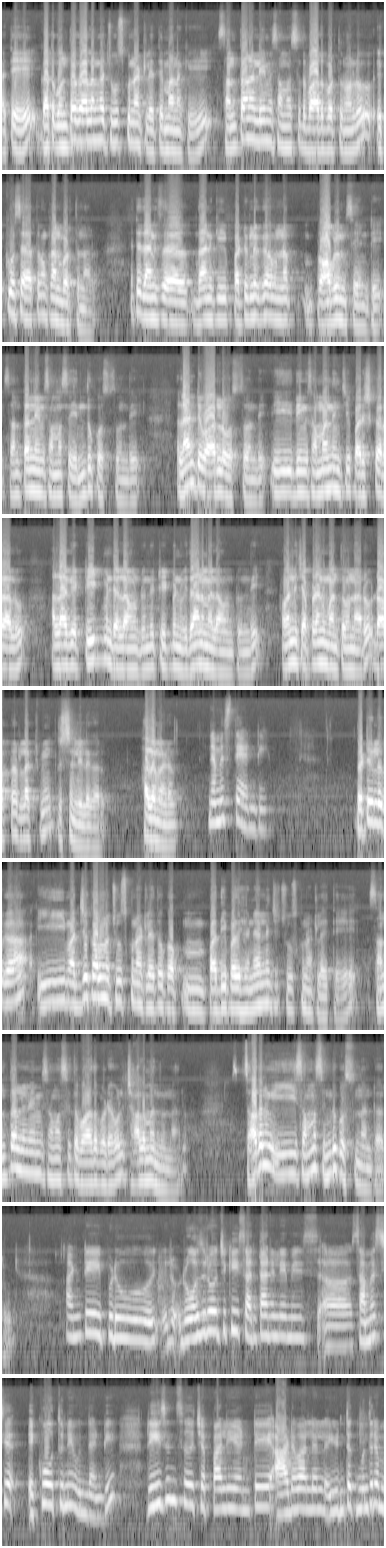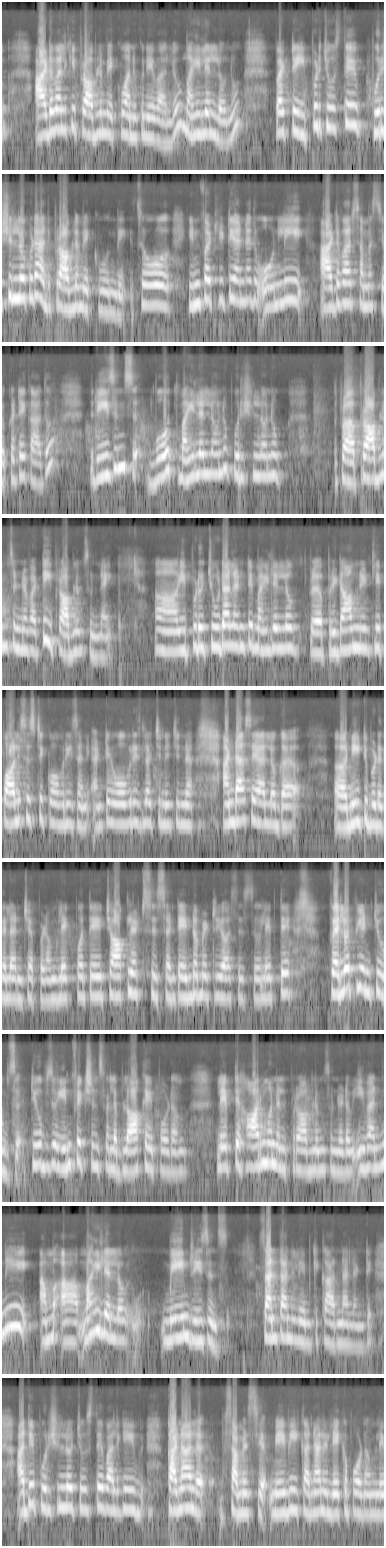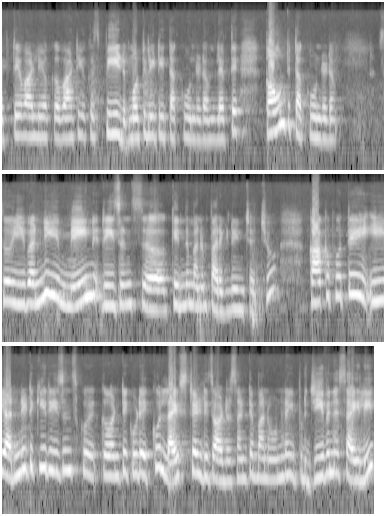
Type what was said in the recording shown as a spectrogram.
అయితే గత కొంతకాలంగా చూసుకున్నట్లయితే మనకి సంతానలేమి సమస్యతో బాధపడుతున్న వాళ్ళు ఎక్కువ శాతం కనబడుతున్నారు. అయితే దానికి దానికి పర్టికులర్గా ఉన్న ప్రాబ్లమ్స్ ఏంటి? సంతానలేమి సమస్య ఎందుకు వస్తుంది? అలాంటి వారిలో వస్తుంది? ఈ దీనికి సంబంధించి పరిష్కారాలు అలాగే ట్రీట్మెంట్ ఎలా ఉంటుంది? ట్రీట్మెంట్ విధానం ఎలా ఉంటుంది? అవన్నీ చెప్పడానికి మనతో ఉన్నారు డాక్టర్ లక్ష్మీ కృష్ణలీల గారు. Hello madam. నమస్తే అండి. పర్టికులర్గా ఈ మధ్యకాలంలో చూసుకున్నట్లయితే ఒక పది పదిహేను ఏళ్ళ నుంచి చూసుకున్నట్లయితే సంతానలేమి సమస్యతో బాధపడే వాళ్ళు చాలామంది ఉన్నారు. సాధారణంగా ఈ సమస్య ఎందుకు వస్తుందంటారు? అంటే ఇప్పుడు రో- రోజు రోజుకి సంతానలేమి సమస్య ఎక్కువ అవుతూనే ఉందండి. రీజన్స్ చెప్పాలి అంటే ఆడవాళ్ళలో ఇంతకు ముందర ఆడవాళ్ళకి ప్రాబ్లం ఎక్కువ అనుకునేవాళ్ళు మహిళల్లోనూ. బట్ ఇప్పుడు చూస్తే పురుషుల్లో కూడా అది ప్రాబ్లం ఎక్కువ ఉంది. సో ఇన్ఫర్టిలిటీ అన్నది ఓన్లీ ఆడవారి సమస్య ఒక్కటే కాదు. రీజన్స్ బోత్ మహిళల్లోనూ పురుషుల్లోనూ ప్రాబ్లమ్స్ ఉండబట్టి ఈ ప్రాబ్లమ్స్ ఉన్నాయి. ఇప్పుడు చూడాలంటే మహిళల్లో ప్రిడామినెంట్లీ పాలిసిస్టిక్ ఓవరీస్ అని అంటే ఓవరీస్లో చిన్న చిన్న అండాశయాల్లో గ నీటి బుడగలు అని చెప్పడం లేకపోతే చాక్లెట్ సిస్ అంటే ఎండోమెట్రియాసిస్ లేకపోతే ఫెలోపియన్ ట్యూబ్స్ ట్యూబ్స్ ఇన్ఫెక్షన్స్ వల్ల బ్లాక్ అయిపోవడం లేకపోతే హార్మోనల్ ప్రాబ్లమ్స్ ఉండడం ఇవన్నీ అమ్మ మహిళల్లో మెయిన్ రీజన్స్ సంతానలేమికి కారణాలంటే. అదే పురుషుల్లో చూస్తే వాళ్ళకి కణాల సమస్య మేబీ కణాలు లేకపోవడం లేకపోతే వాళ్ళ యొక్క వాటి యొక్క స్పీడ్ మొటిలిటీ తక్కువ ఉండడం లేకపోతే కౌంట్ తక్కువ ఉండడం. సో ఇవన్నీ మెయిన్ రీజన్స్ కింద మనం పరిగణించవచ్చు కాకపోతే ఈ అన్నిటికీ రీజన్స్ కంటే కూడా ఎక్కువ లైఫ్ స్టైల్ డిజార్డర్స్ అంటే మనం ఉన్న ఇప్పుడు జీవన శైలి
